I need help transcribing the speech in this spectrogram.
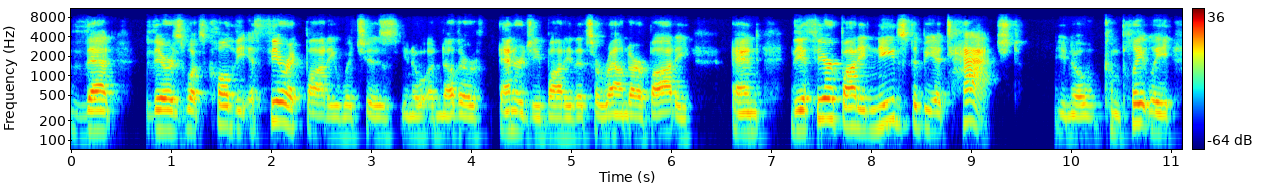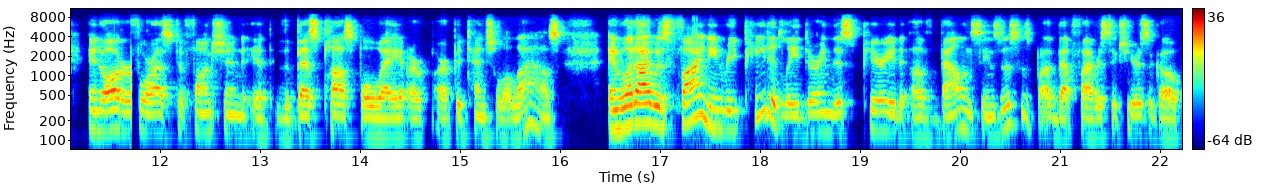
that there's what's called the etheric body, which is you know another energy body that's around our body, And the etheric body needs to be attached, you know, completely in order for us to function in the best possible way our, our potential allows. And what I was finding repeatedly during this period of balancing, this was probably about five or six years ago,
